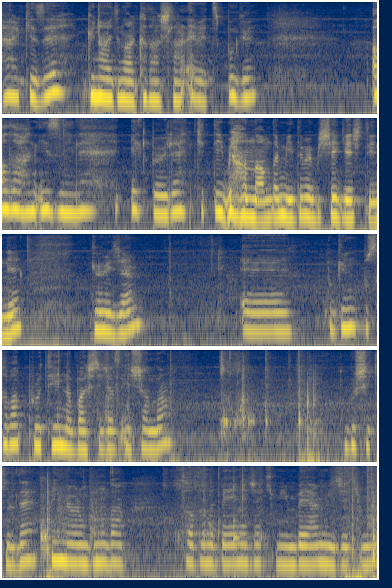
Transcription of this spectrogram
Herkese günaydın arkadaşlar. Evet bugün Allah'ın izniyle ilk böyle ciddi bir anlamda mideme bir şey geçtiğini göreceğim. Ee, bugün bu sabah proteinle başlayacağız inşallah. Bu şekilde. Bilmiyorum bunu da tadını beğenecek miyim, beğenmeyecek miyim?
